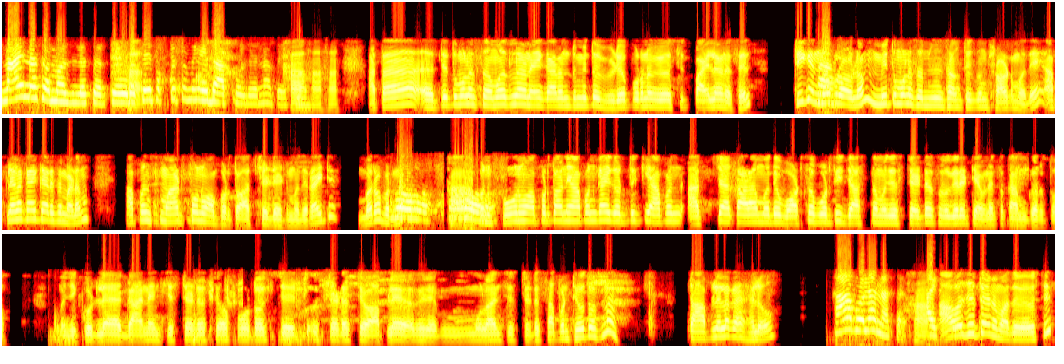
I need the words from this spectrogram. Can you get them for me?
नाही ना समजलं सर हा. तेवढं ते फक्त तुम्ही हे दाखवले ना ते हा हा हा. आता ते तुम्हाला समजलं नाही कारण तुम्ही तो व्हिडिओ पूर्ण व्यवस्थित पाहिला नसेल. ठीक आहे नो हा. प्रॉब्लेम मी तुम्हाला समजून सांगतो एकदम शॉर्टमध्ये. आपल्याला काय करायचं मॅडम आपण स्मार्टफोन वापरतो आजच्या डेटमध्ये राईट बरोबर ना? हो हो हा हो, आपण हो. फोन वापरतो आणि आपण काय करतो की आपण आजच्या काळामध्ये व्हॉट्सअपवरती जास्त म्हणजे स्टेटस वगैरे ठेवण्याचं काम करतो. म्हणजे कुठल्या गाण्यांचे स्टेटस ठेव फोटोजचे स्टेटस ठेव आपल्या म्हणजे मुलांचे स्टेटस आपण ठेवतोच ना? तर आपल्याला काय हॅलो हा बोला ना सर हा ऐकते. आवाज येतोय ना माझा व्यवस्थित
